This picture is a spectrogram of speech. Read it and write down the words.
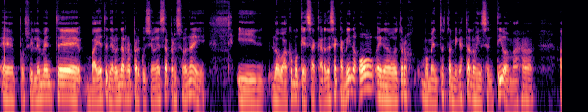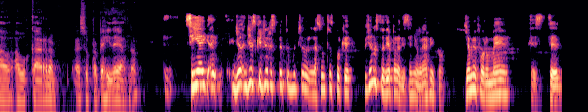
eh, posiblemente vaya a tener una repercusión esa persona y, y, lo va como que sacar de ese camino o en otros momentos también hasta los incentiva más a, a, buscar eh, sus propias ideas, ¿no? Sí, hay, yo, yo, es que yo respeto mucho el asunto porque pues yo no estudié para diseño gráfico, yo me formé este,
